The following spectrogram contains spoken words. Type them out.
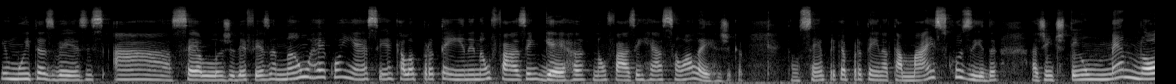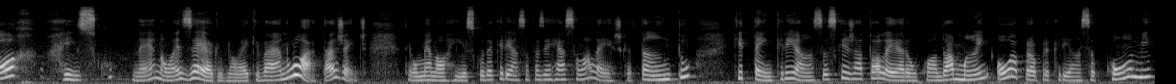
e muitas vezes as células de defesa não reconhecem aquela proteína e não fazem guerra, não fazem reação alérgica. Então, sempre que a proteína está mais cozida, a gente tem um menor risco, né? Não é zero, não é que vai anular, tá, gente? Tem um menor risco da criança fazer reação alérgica. Tanto que tem crianças que já toleram quando a mãe ou a própria criança come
